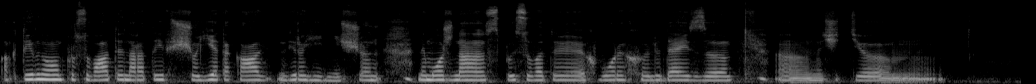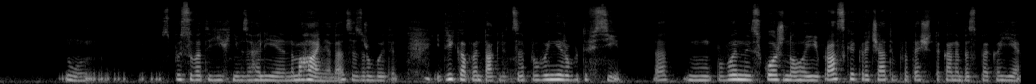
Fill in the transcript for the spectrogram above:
активно просувати наратив, що є така вірогідність, що не можна списувати хворих людей з е, значить, ем, ну, списувати їхні взагалі намагання да, це зробити. І трійка пентаклів це повинні робити всі. Да? Повинні з кожного її праски кричати про те, що така небезпека є.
